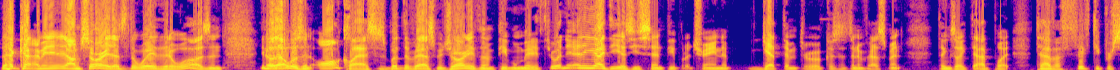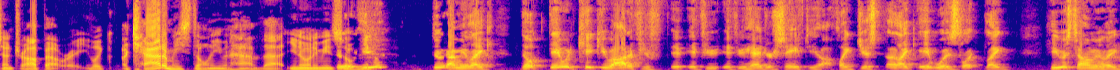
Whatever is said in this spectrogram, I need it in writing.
that. Kind, I mean, I'm sorry, that's the way that it was, and you know that wasn't all classes, but the vast majority of them, people made it through. And any idea is you send people to train to get them through it because it's an investment, things like that. But to have a fifty percent dropout rate, like academies don't even have that. You know what I mean? Dude, he dude. I mean, like they would kick you out if you if you if you had your safety off. Like just like it was like like he was telling me like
